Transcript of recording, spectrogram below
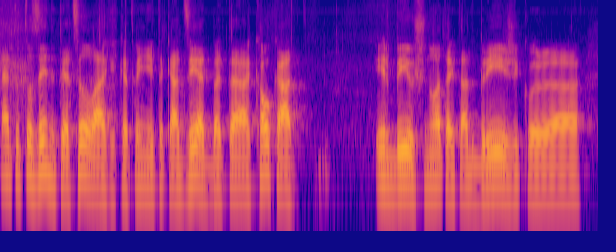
Nē, tu, tu zini, tie cilvēki, kad viņi dzied, bet uh, kaut kā ir bijuši noteikti tādi brīži, kur uh,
